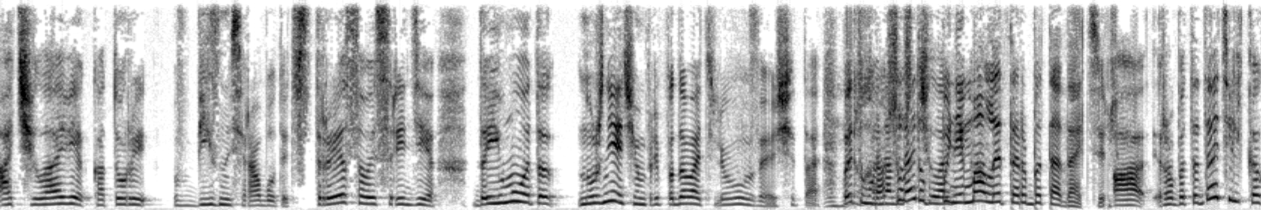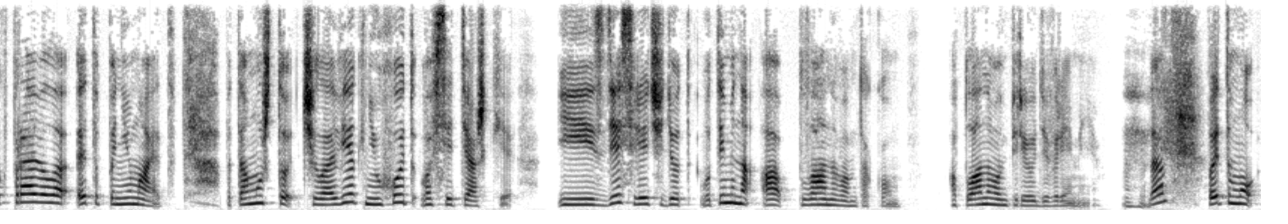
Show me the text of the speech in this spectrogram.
А человек, который в бизнесе работает, в стрессовой среде, да ему это нужнее, чем преподаватель вуза, я считаю. Угу. Поэтому Хорошо, чтобы человек... понимал это работодатель. А работодатель, как правило, это понимает, потому что человек не уходит во все тяжкие. И здесь речь идет вот именно о плановом таком, о плановом периоде времени. Угу. Да? Поэтому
